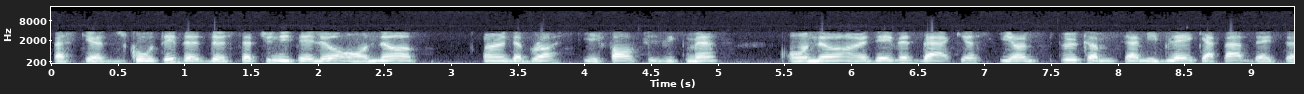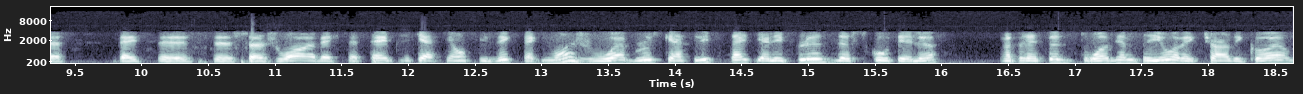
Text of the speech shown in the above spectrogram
Parce que du côté de, cette unité-là, on a un DeBrus qui est fort physiquement. On a un David Backus qui est un petit peu comme Sammy Blake, capable d'être ce, ce, joueur avec cette implication physique. Fait que moi, je vois Bruce Cassidy peut-être y aller plus de ce côté-là. Après ça, du troisième trio avec Charlie Coyle,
